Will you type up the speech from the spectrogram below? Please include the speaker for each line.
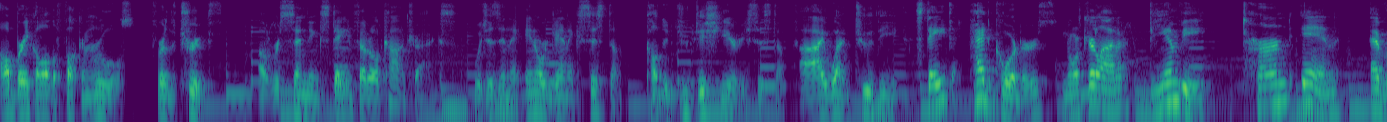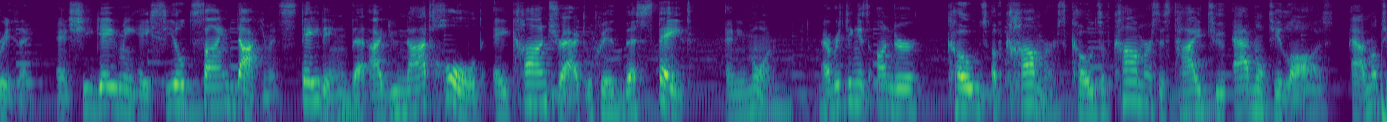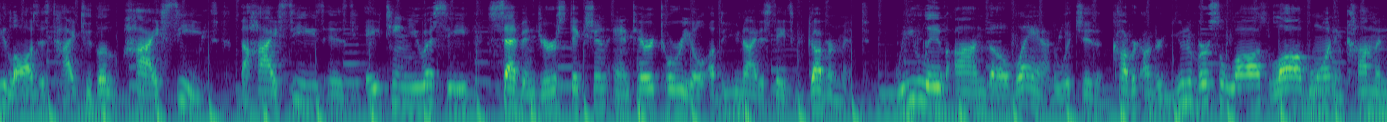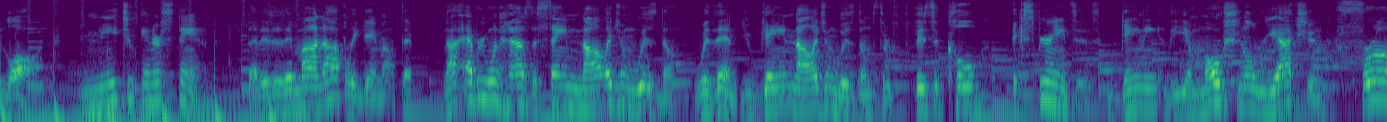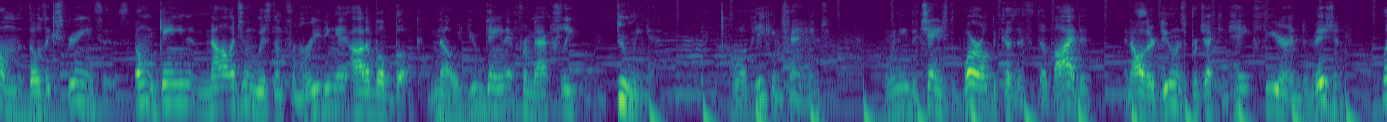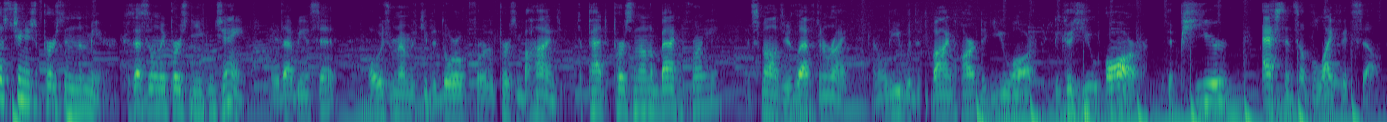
Speaker 1: I'll break all the fucking rules for the truth. Uh, rescinding state and federal contracts, which is in an inorganic system called the judiciary system. I went to the state headquarters, North Carolina, DMV, turned in everything. And she gave me a sealed signed document stating that I do not hold a contract with the state anymore. Everything is under codes of commerce. Codes of commerce is tied to admiralty laws. Admiralty laws is tied to the high seas. The high seas is the 18 USC 7 jurisdiction and territorial of the United States government. We live on the land, which is covered under universal laws, law of one, and common law. You need to understand that it is a monopoly game out there. Not everyone has the same knowledge and wisdom within. You gain knowledge and wisdom through physical experiences, gaining the emotional reaction from those experiences. Don't gain knowledge and wisdom from reading it out of a book. No, you gain it from actually doing it. Well, if he can change, we need to change the world because it's divided and all they're doing is projecting hate, fear, and division. Let's change the person in the mirror because that's the only person you can change. With that being said, Always remember to keep the door open for the person behind you, to pat the person on the back in front of you, and smile to your left and right, and leave with the divine heart that you are, because you are the pure essence of life itself.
